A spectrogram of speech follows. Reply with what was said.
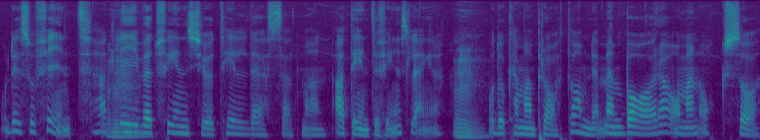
Och det är så fint att Mm. livet finns ju till dess att, man, att det inte finns längre. Mm. Och då kan man prata om det. Men bara om man också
